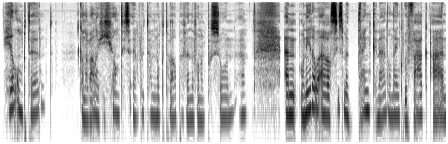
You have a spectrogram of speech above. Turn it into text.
heel onbeduidend, kan dat wel een gigantische invloed hebben op het welbevinden van een persoon. Hè. En wanneer we aan racisme denken, hè, dan denken we vaak aan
